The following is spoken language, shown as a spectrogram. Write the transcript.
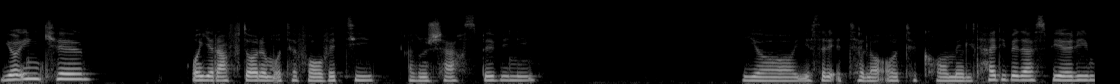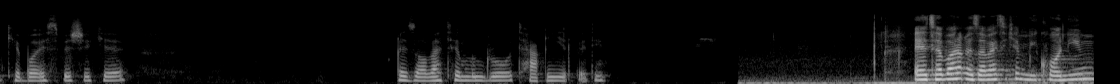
یا اینکه ما یه رفتار متفاوتی از اون شخص ببینیم. یا یه سری اطلاعات کاملتری به دست بیاریم که باعث بشه که قضاوتمون رو تغییر بدیم. اعتبار قضاوتی که می‌کنیم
